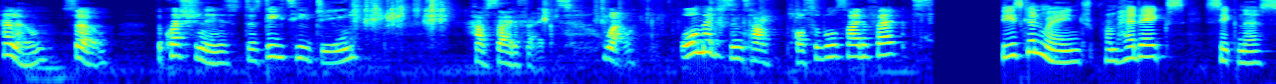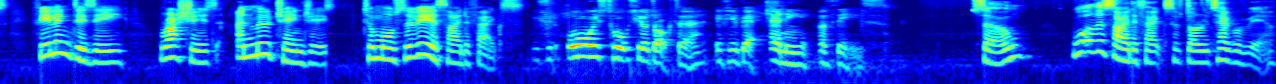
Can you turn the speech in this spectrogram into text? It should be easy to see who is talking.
Speaker 1: Hello, so the question is, does DTG have side effects? Well, all medicines have possible side effects. These can range from headaches, sickness, feeling dizzy, rashes and mood changes to more severe side effects. You should always talk to your doctor if you get any of these. So, what are the side effects of dolutegravir?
